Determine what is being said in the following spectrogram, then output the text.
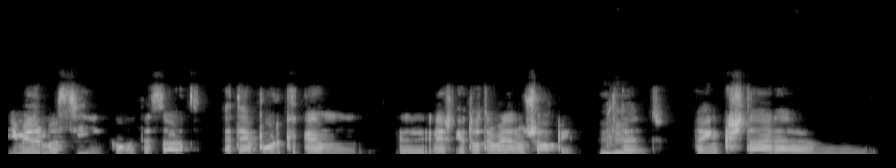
E mesmo assim, com muita sorte. Até porque hum, uh, eu estou a trabalhar num shopping. Uhum. Portanto, tenho que estar. hum,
